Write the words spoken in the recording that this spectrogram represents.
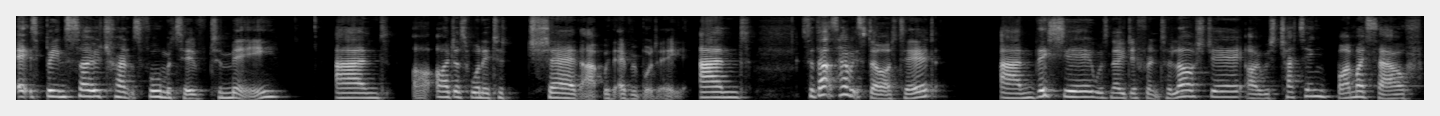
it's been so transformative to me. And I just wanted to share that with everybody. And so that's how it started. And this year was no different to last year. I was chatting by myself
